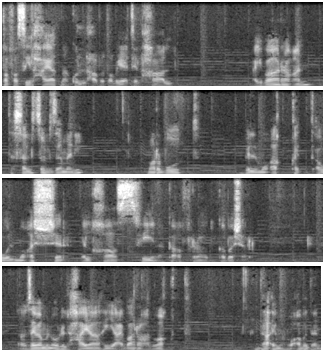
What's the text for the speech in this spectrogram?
تفاصيل حياتنا كلها بطبيعة الحال عبارة عن تسلسل زمني مربوط بالمؤقت أو المؤشر الخاص فينا كأفراد وكبشر. يعني زي ما بنقول الحياة هي عبارة عن وقت دائما وأبدا.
